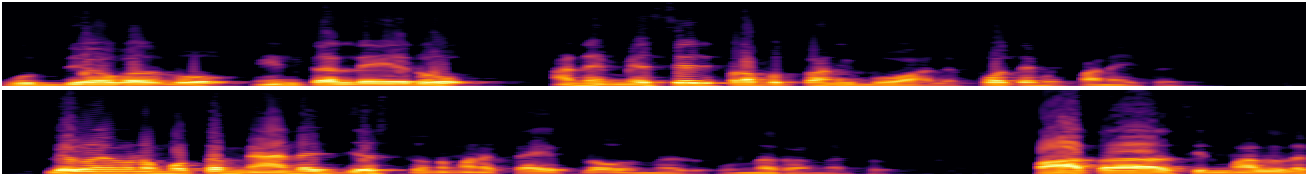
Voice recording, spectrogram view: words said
ఉద్యోగులు ఇంటలేరు అనే మెసేజ్ ప్రభుత్వానికి పోవాలి. పోతే మీకు పని అవుతుంది. లేదా ఏమైనా మొత్తం మేనేజ్ చేస్తున్న మన టైప్లో ఉన్నది ఉన్నారు అన్నట్టు. పాత సినిమాలలో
